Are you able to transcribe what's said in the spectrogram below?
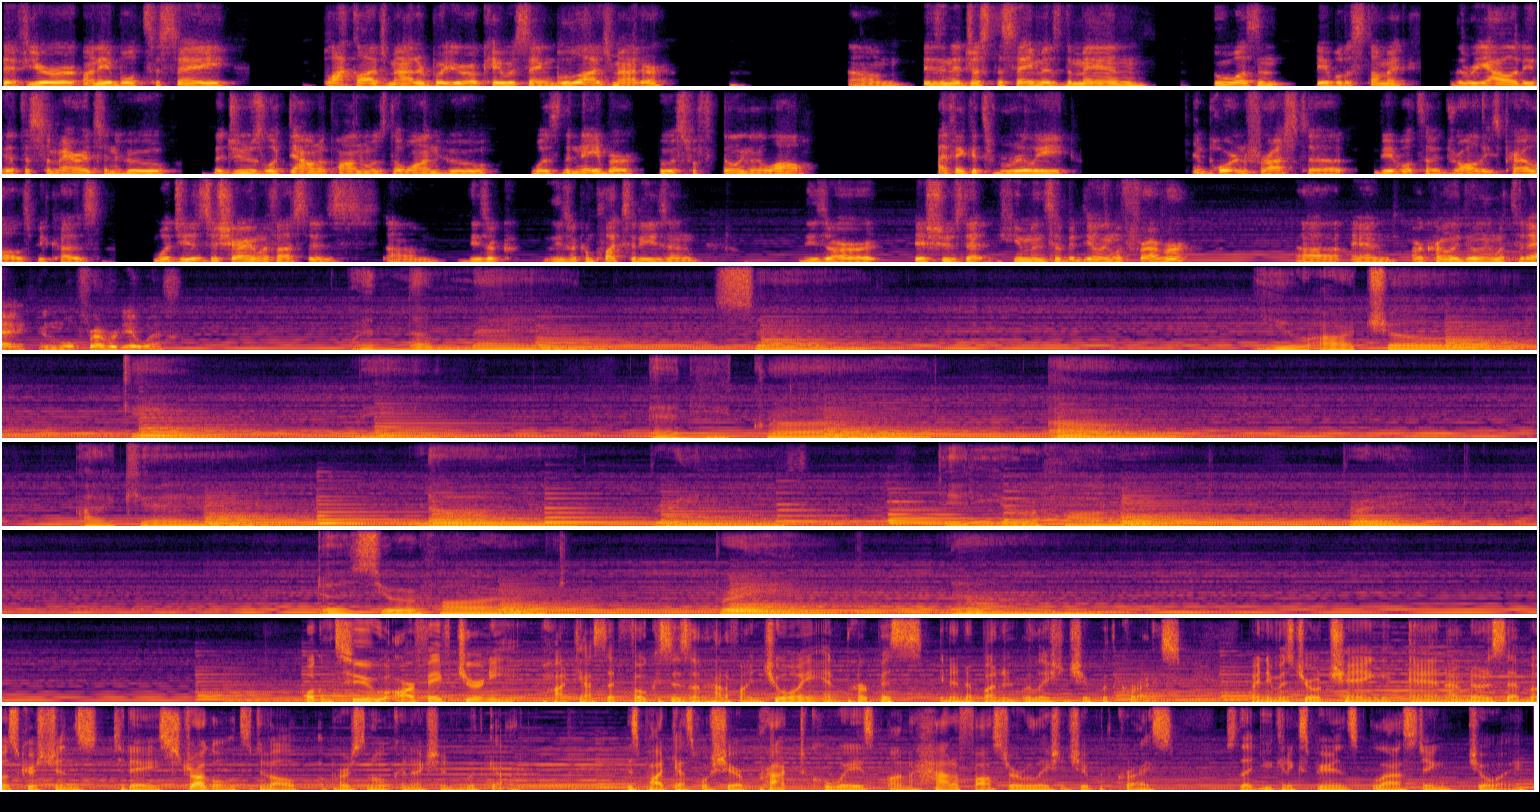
if you're unable to say Black Lives Matter, but you're okay with saying Blue Lives Matter, um, isn't it just the same as the man who wasn't able to stomach the reality that the Samaritan who the Jews looked down upon was the one who was the neighbor who was fulfilling the law? I think it's really important for us to be able to draw these parallels because what Jesus is sharing with us is um, these are these are complexities and these are issues that humans have been dealing with forever uh, and are currently dealing with today and will forever deal with. When the man said, You are choking me, and he cried out, I Does your heart break now? Welcome to Our Faith Journey, podcast that focuses on how to find joy and purpose in an abundant relationship with Christ. My name is Gerald Chang, and I've noticed that most Christians today struggle to develop a personal connection with God. This podcast will share practical ways on how to foster a relationship with Christ so that you can experience lasting joy.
